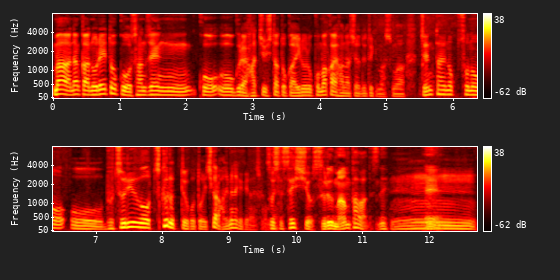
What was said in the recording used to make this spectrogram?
まあ、なんか、あの、冷凍庫を3000個ぐらい発注したとか、いろいろ細かい話は出てきますが、全体のその、物流を作るっていうことを一から始めなきゃいけないですもんね。そして接種をするマンパワーですね。うん、えー、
